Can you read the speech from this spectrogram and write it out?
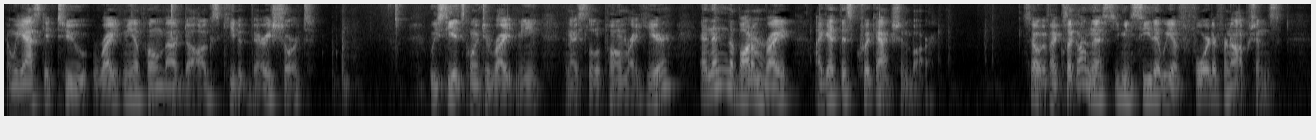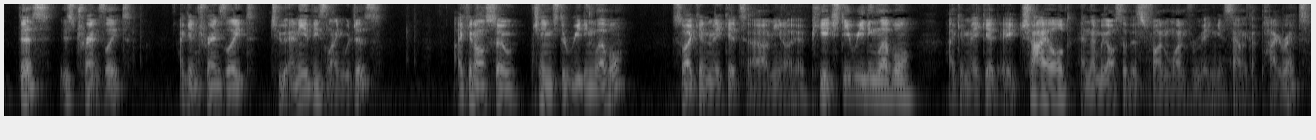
and we ask it to write me a poem about dogs, keep it very short, we see it's going to write me a nice little poem right here. And then in the bottom right, I get this quick action bar. So if I click on this, you can see that we have four different options. This is translate. I can translate to any of these languages. I can also change the reading level. So I can make it, um, you know, a PhD reading level. I can make it a child. And then we also have this fun one for making it sound like a pirate.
